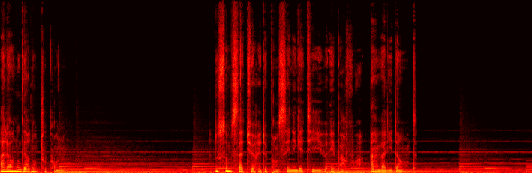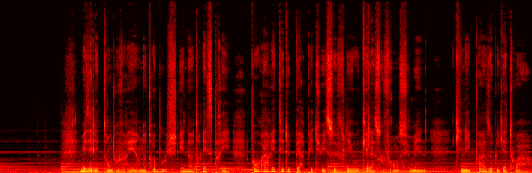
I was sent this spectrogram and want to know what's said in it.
Alors nous gardons tout pour nous nous sommes saturés de pensées négatives et parfois invalidantes. Mais il est temps d'ouvrir notre bouche et notre esprit pour arrêter de perpétuer ce fléau qu'est la souffrance humaine qui n'est pas obligatoire.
